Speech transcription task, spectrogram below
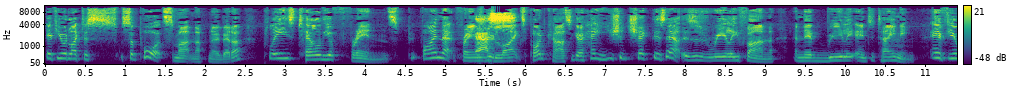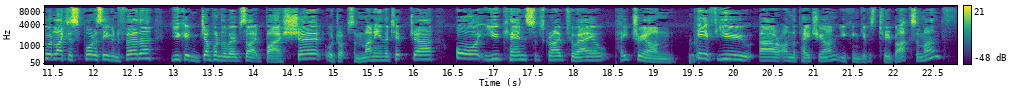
If you would like to s- support Smart Enough Know Better, please tell your friends. Find that friend Yes. who likes podcasts and go, hey, you should check this out. This is really fun and they're really entertaining. If you would like to support us even further, you can jump onto the website, buy a shirt, or drop some money in the tip jar, or you can subscribe to our Patreon. If you are on the Patreon, you can give us two bucks a month.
